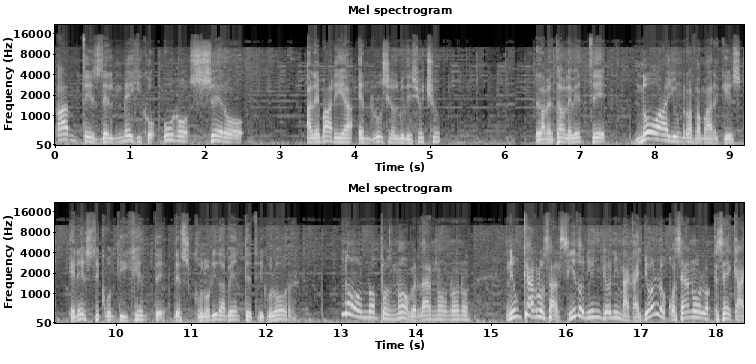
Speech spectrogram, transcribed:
antes del México 1-0 Alemania en Rusia 2018? Lamentablemente, no hay un Rafa Márquez en este contingente descoloridamente tricolor. No, no, pues no, ¿verdad? No, no, no. ni un Carlos Salcido, ni un Johnny Magallón, loco, o sea, no lo que sea cada.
